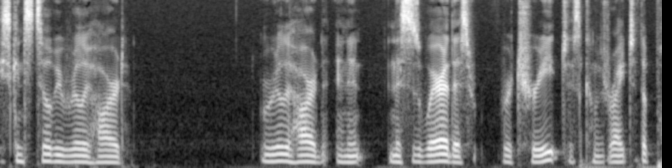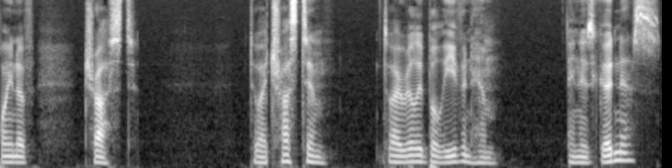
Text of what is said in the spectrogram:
these can still be really hard. Really hard. And it and this is where this retreat just comes right to the point of trust. Do I trust him? Do I really believe in him and his goodness?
